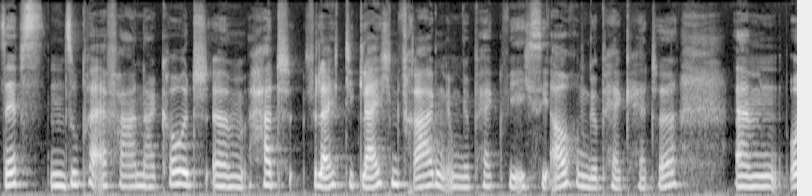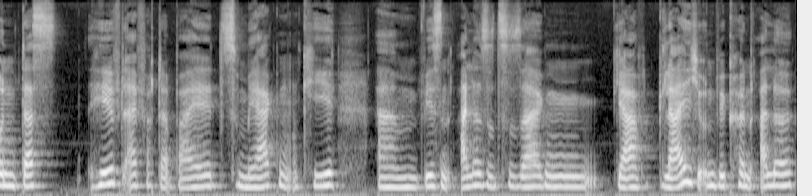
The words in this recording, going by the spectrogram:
selbst ein super erfahrener Coach ähm, hat vielleicht die gleichen Fragen im Gepäck, wie ich sie auch im Gepäck hätte. Ähm, und das hilft einfach dabei zu merken, okay, ähm, wir sind alle sozusagen ja gleich und wir können alle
